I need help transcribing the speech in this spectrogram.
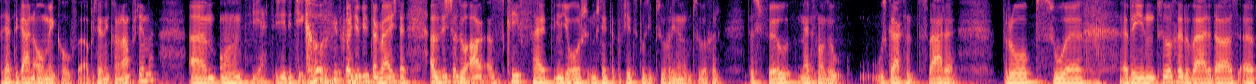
Sie hätten gerne auch mitgeholfen, aber sie haben nicht abstimmen ähm, und jetzt ist ihre Zeit gekommen, jetzt kann sie einen Beitrag leisten. Also es ist schon so, ah, also das KIF hat im Jahr im Schnitt etwa 40'000 Besucherinnen und Besucher. Das ist viel. Wir haben das mal so ausgerechnet, das wären pro Besucherin, Besucher wären das etwa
